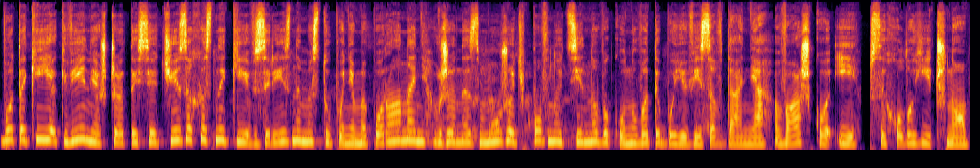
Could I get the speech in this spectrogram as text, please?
Бо такі, як він, і ще тисячі захисників з різними ступенями поранень вже не зможуть повноцінно виконувати бойові завдання. Важко і психологічно.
